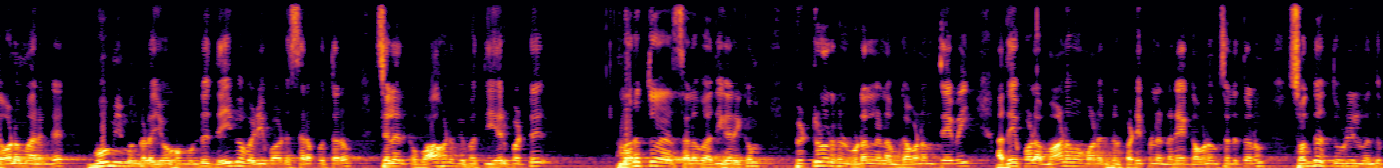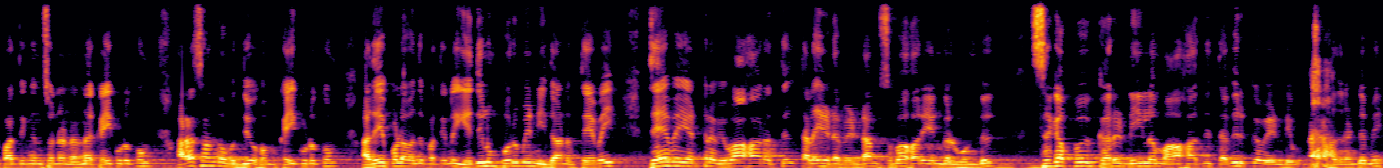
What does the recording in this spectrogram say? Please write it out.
கவனமாக இருங்க. பூமி மங்கள யோகம் உண்டு தெய்வ வழிபாடு சிறப்பு தரும். சிலருக்கு வாகன விபத்து ஏற்பட்டு மருத்துவ செலவு அதிகரிக்கும். பெற்றோர்கள் உடல்நலம் கவனம் தேவை. அதே போல் மாணவ மாணவிகள் படிப்பில் நிறைய கவனம் செலுத்தணும். சொந்த தொழில் வந்து பார்த்திங்கன்னு சொன்னால் நல்லா கை கொடுக்கும். அரசாங்க உத்தியோகம் கை கொடுக்கும். அதே போல் வந்து பார்த்திங்கன்னா எதிலும் பொறுமை நிதானம் தேவை. தேவையற்ற விவகாரத்தில் தலையிட வேண்டாம். சுபகாரியங்கள் உண்டு. சிகப்பு கரு நீளம் ஆகாது. தவிர்க்க வேண்டும். அது ரெண்டுமே.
